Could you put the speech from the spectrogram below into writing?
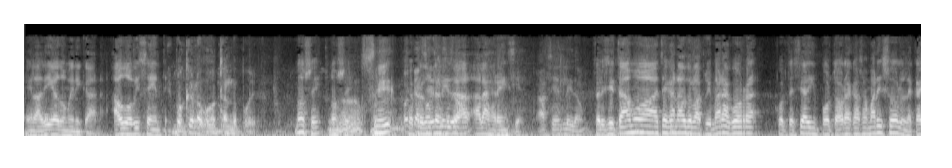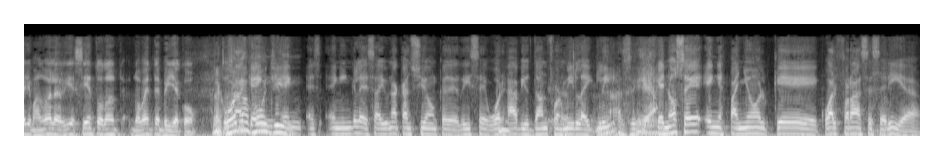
en la Liga Dominicana. Audo Vicente. ¿Y por qué lo votan después? No sé, no sé. No sé. Se pregunta así es si a, la gerencia. Así es, Lidón. Felicitamos a este ganador de la primera gorra, cortesía de importadora Casa Marisol, en la calle Manuel 10 190 en Villacón. Tú Recuerda, sabes que en, Fonchi. en- es- en inglés hay una canción que dice What have you done for me lately? Así es. Que no sé en español qué cuál frase sería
